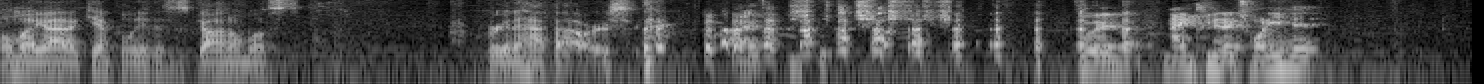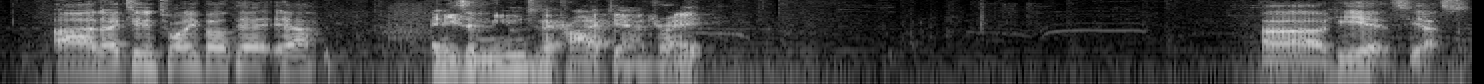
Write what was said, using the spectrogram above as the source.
oh my god, I can't believe this has gone almost three and a half hours. All right. Do a 19 and a 20 hit, uh, 19 and 20 both hit. Yeah. and he's immune to necrotic damage, right? Uh, he is. Yes.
